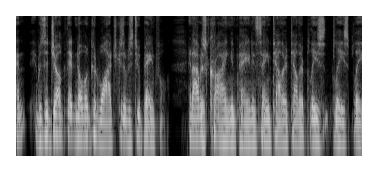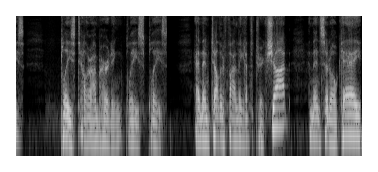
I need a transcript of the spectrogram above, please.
and it was a joke that no one could watch because it was too painful. And I was crying in pain and saying, "Tell her, tell her, please, please, please, please, tell her I'm hurting, please, please." And then Teller finally got the trick shot, and then said, "Okay."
